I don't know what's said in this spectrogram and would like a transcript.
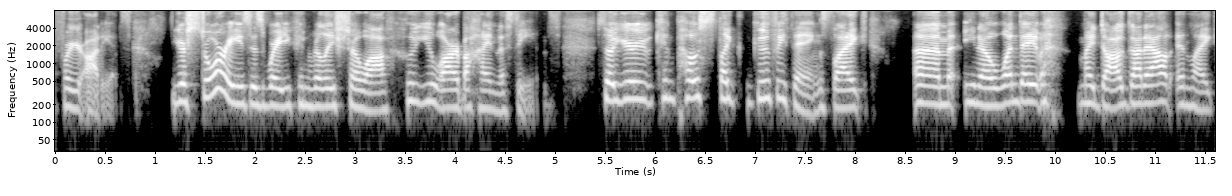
for your audience. Your stories is where you can really show off who you are behind the scenes. So you can post like goofy things like um you know one day my dog got out and like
